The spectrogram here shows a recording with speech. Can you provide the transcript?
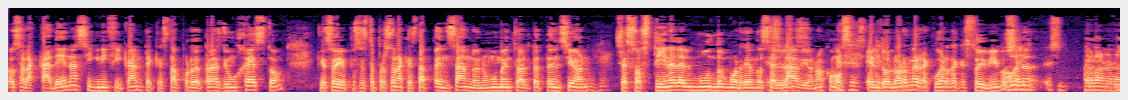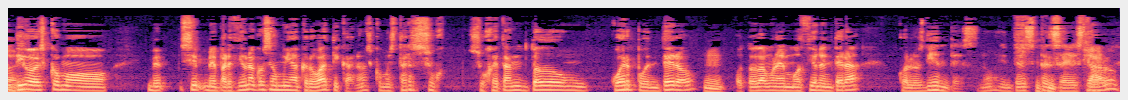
o sea, la cadena significante que está por detrás de un gesto, que es, oye, pues esta persona que está pensando en un momento de alta tensión, se sostiene del mundo mordiéndose Eso el labio, ¿no? Como es- el dolor me recuerda que estoy vivo. Bueno, es- Perdón, no, no, digo, es como... Me, sí, me parecía una cosa muy acrobática, ¿no? Es como estar su- sujetando todo un cuerpo entero Mm. o toda una emoción entera con los dientes, ¿no? Y entonces pensé, esto, Claro.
